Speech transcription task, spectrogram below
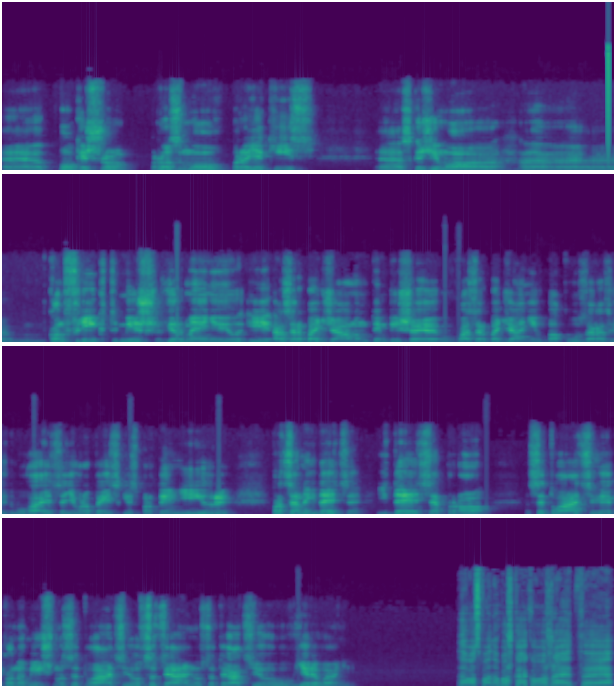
Е, поки що розмов про якісь. Е, Скажімо, е, конфлікт між Вірменією і Азербайджаном, тим більше в Азербайджані, в Баку зараз відбуваються європейські спортивні ігри. Про це не йдеться. Йдеться про ситуацію, економічну ситуацію, соціальну ситуацію в Єревані. До вас, пане Бошко, як вважаєте,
